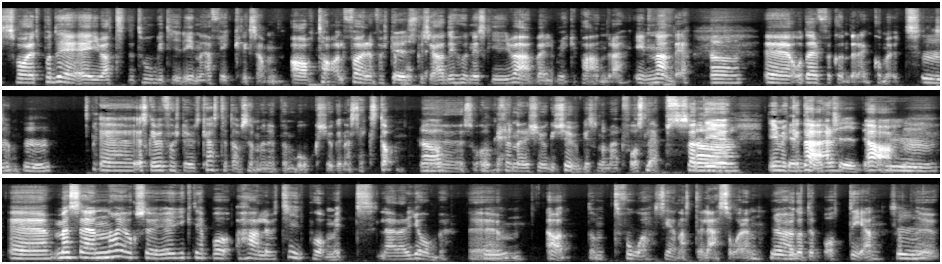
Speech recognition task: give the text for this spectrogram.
svaret på det är ju att det tog tid innan jag fick liksom, avtal för den första boken. Så jag hade hunnit skriva väldigt mycket på andra innan det. Ja. Eh, och därför kunde den komma ut. liksom. Mm, mm. Eh, jag skrev första utkastet av Sömmen öppen bok 2016. Ja, Eh, så. okej. Sen är det 2020 som de här två släpps. Så att det, är, ju- Ja, det är mycket det där. tid. Ja. Mm. Men sen har jag också, jag gick ner på halvtid på mitt lärarjobb. Mm. ja, de två senaste läsåren. Nu har jag Mm. gått upp på 80 igen. Så Mm. nu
